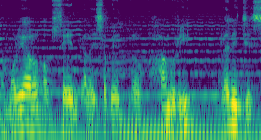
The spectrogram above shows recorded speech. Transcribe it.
Memorial of Saint Elizabeth of Hungary, Religious.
